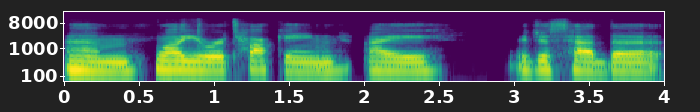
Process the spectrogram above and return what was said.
um, while you were talking, I I just had the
